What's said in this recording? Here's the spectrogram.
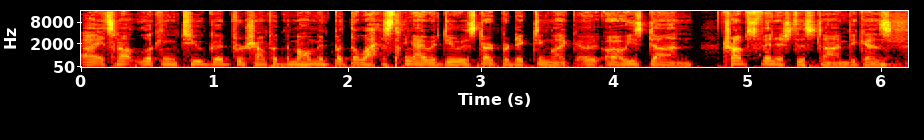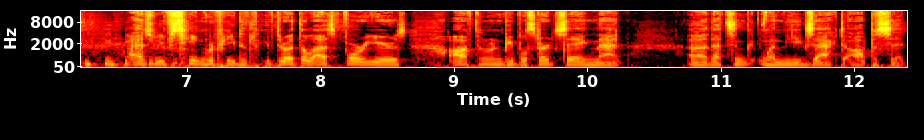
Uh, it's not looking too good for Trump at the moment, but the last thing I would do is start predicting like, oh, oh he's done. Trump's finished this time because, as we've seen repeatedly throughout the last four years, often when people start saying that, uh, that's when the exact opposite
